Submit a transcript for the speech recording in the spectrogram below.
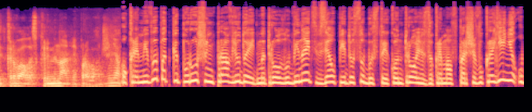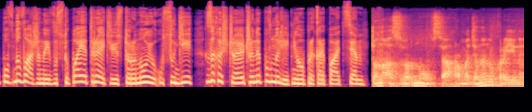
відкривались кримінальні провадження. Окремі випадки порушень прав людей Дмитро Лубінець взяв під особистий контроль. Зокрема, вперше в Україні уповноважений виступає третьою стороною у суді, захищаючи неповнолітнього прикарпатця. До нас звернувся громадянин України,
